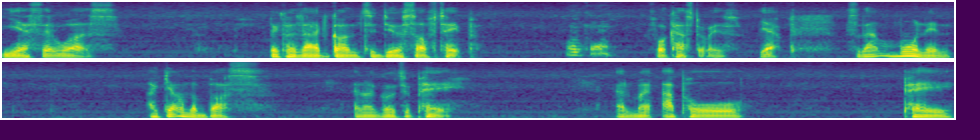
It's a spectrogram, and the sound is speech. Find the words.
Yes, it was. Because I'd gone to do a self tape Okay. for Castaways. Yeah. So that morning, I get on the bus and I go to pay. And my Apple Pay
